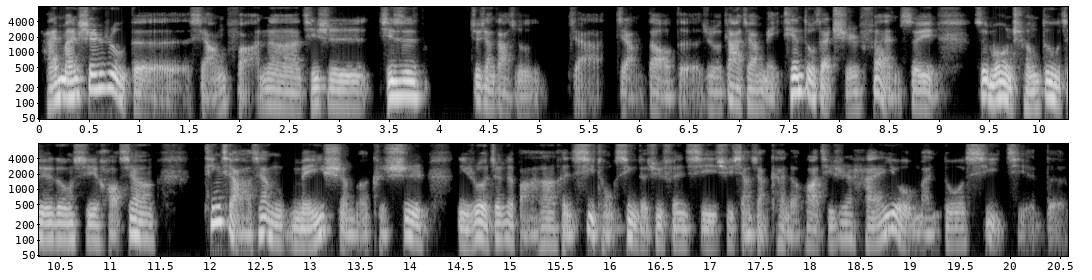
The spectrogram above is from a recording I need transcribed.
还蛮深入的想法。那其实其实就像大叔讲讲到的，就是大家每天都在吃饭，所以所以某种程度这些东西好像。听起来好像没什么，可是你如果真的把它很系统性的去分析、去想想看的话，其实还有蛮多细节的。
